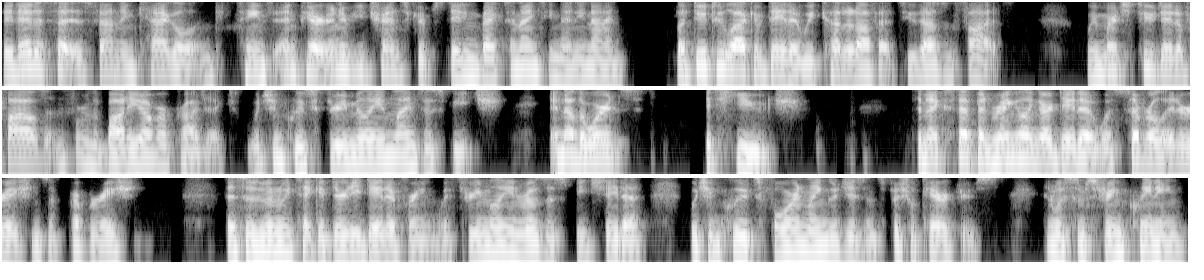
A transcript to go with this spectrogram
The data set is found in Kaggle and contains NPR interview transcripts dating back to 1999, but due to lack of data, we cut it off at 2005. We merged two data files and formed the body of our project, which includes 3 million lines of speech. In other words, it's huge. The next step in wrangling our data was several iterations of preparation. This is when we take a dirty data frame with 3 million rows of speech data, which includes foreign languages and special characters. And with some string cleaning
